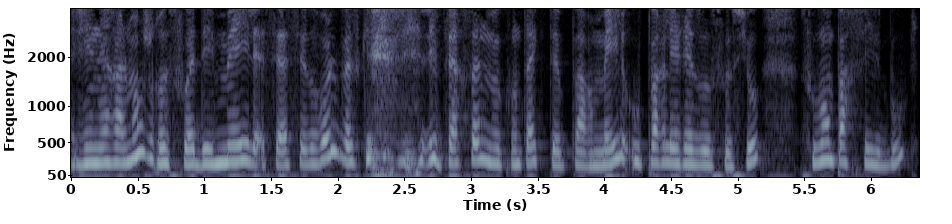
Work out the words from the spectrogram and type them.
Généralement, je reçois des mails. C'est assez drôle parce que les personnes me contactent par mail ou par les réseaux sociaux, souvent par Facebook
